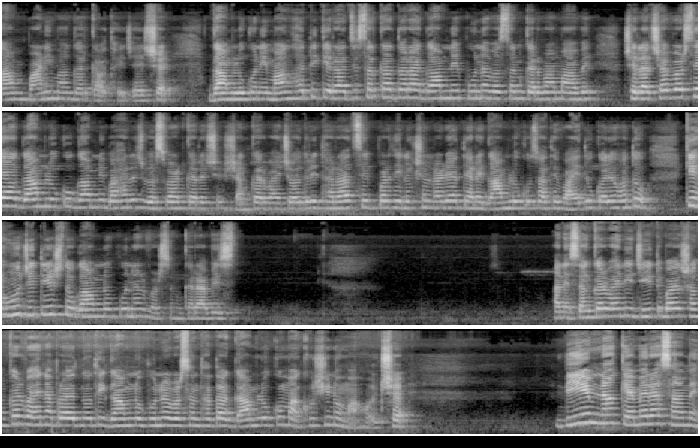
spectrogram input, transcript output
ગામ પાણીમાં ગરકાવ થઈ જાય છે. ગામ લોકોની માંગ હતી કે રાજ્ય સરકાર દ્વારા ગામને પુનઃવસન કરવામાં આવે. છેલ્લા છ વર્ષે આ ગામ લોકો ગામની બહાર જ વસવાટ કરે છે. શંકરભાઈ ચૌધરી થરાદ સીટ પરથી ઇલેક્શન લડ્યા ત્યારે ગામ લોકો સાથે વાયદો કર્યો હતો કે હું જીતીશ તો ગામનું પુનર્વસન કરાવીશ. અને શંકરભાઈની જીત બાદ શંકરભાઈના પ્રયત્નોથી ગામનું પુનર્વસન થતાં ગામ લોકોમાં ખુશીનો માહોલ છે. ડીએમના કેમેરા સામે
